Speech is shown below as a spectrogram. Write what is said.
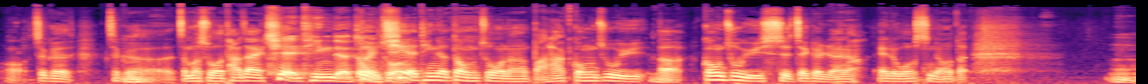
哦，这个这个怎么说？他在窃听的动作，对窃听的动作呢，把它公诸于呃公诸于世。这个人啊，Edward Snowden。嗯，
